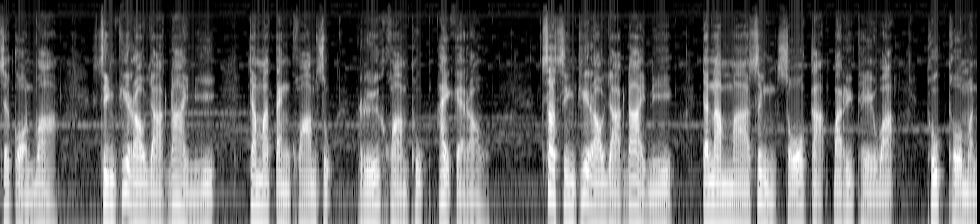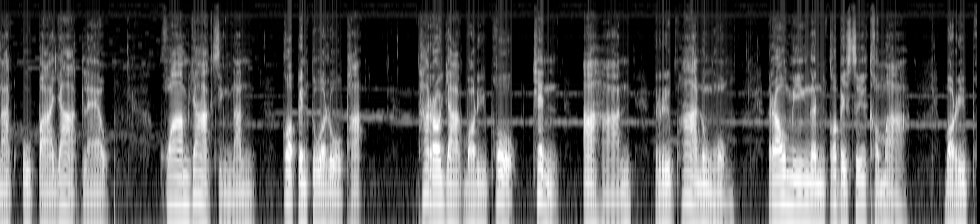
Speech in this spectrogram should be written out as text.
เสียก่อนว่า สิ่งที่เราอยากได้นี้ จะมาแต่งความสุขหรือความทุกข์ให้แก่เราถ้าสิ่งที่เราอยากได้นี้ จะนำมาซึ่งโสกะปริเทวะ ทุกโทมนัสอุปาญาตแล้ว ความยากสิ่งนั้นก็เป็นตัวโลภะถ้าเราอยากบริโภค เช่น อาหารหรือผ้านุ่งห่ม เรามีเงินก็ไปซื้อเขามา บริโภ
